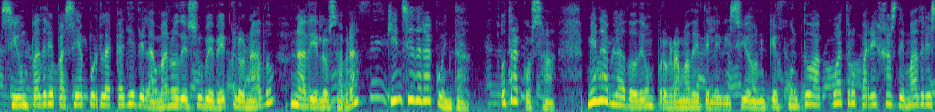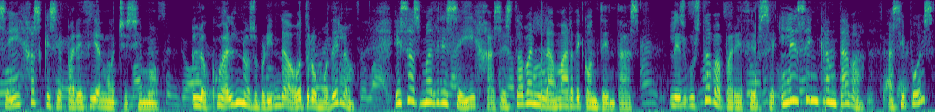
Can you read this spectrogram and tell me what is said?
Si un padre pasea por la calle de la mano de su bebé clonado, nadie lo sabrá. ¿Quién se dará cuenta? Otra cosa, me han hablado de un programa de televisión que juntó a cuatro parejas de madres e hijas que se parecían muchísimo, lo cual nos brinda otro modelo. Esas madres e hijas estaban la mar de contentas. Les gustaba parecerse, les encantaba. Así pues,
